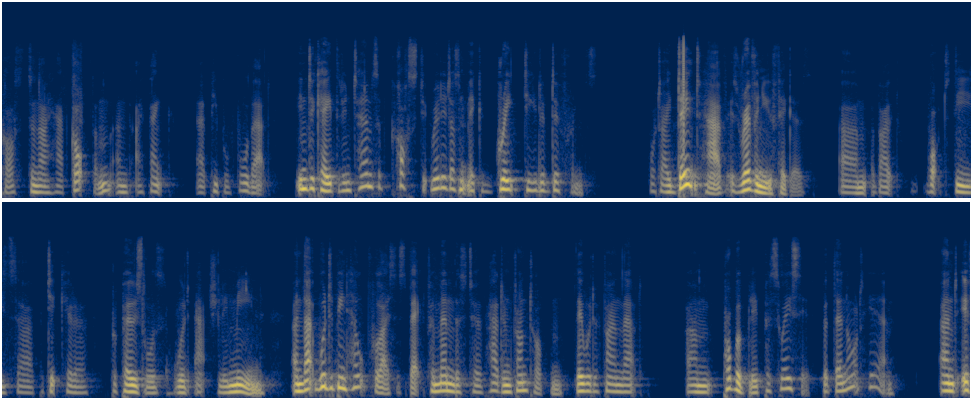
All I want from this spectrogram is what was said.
costs, and I have got them, and I thank uh, people for that, indicate that in terms of cost, it really doesn't make a great deal of difference. What I don't have is revenue figures um, about what these uh, particular proposals would actually mean. And that would have been helpful, I suspect, for members to have had in front of them. They would have found that um, probably persuasive, but they're not here. And if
